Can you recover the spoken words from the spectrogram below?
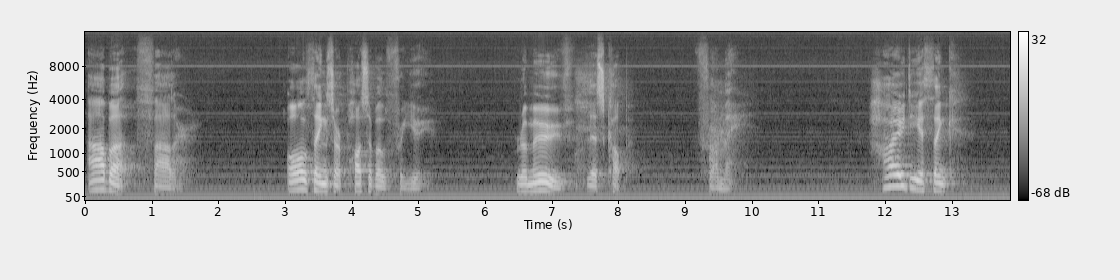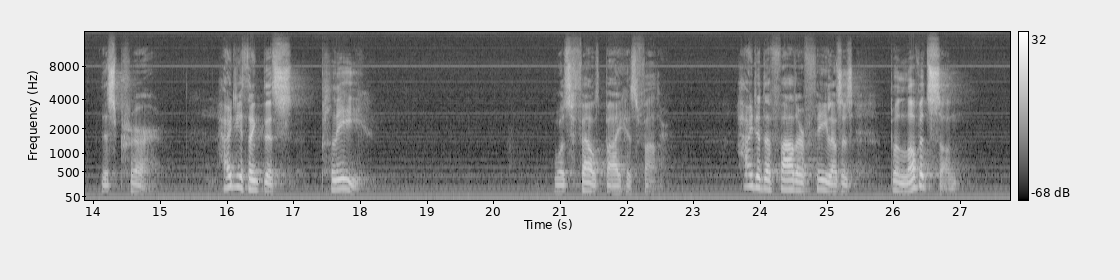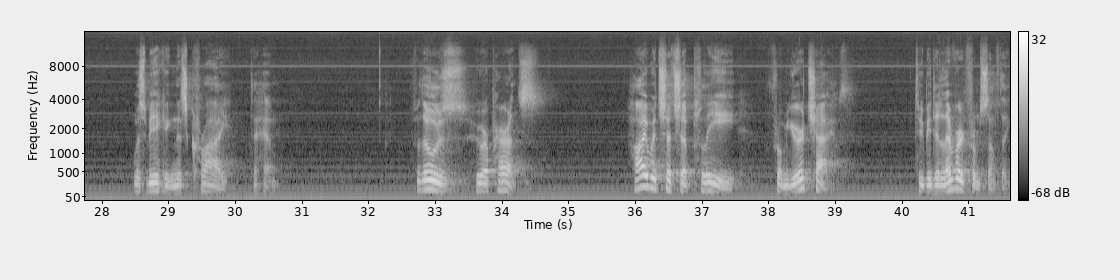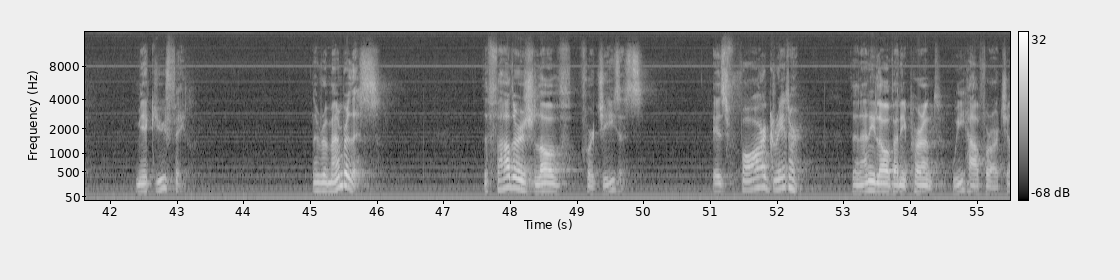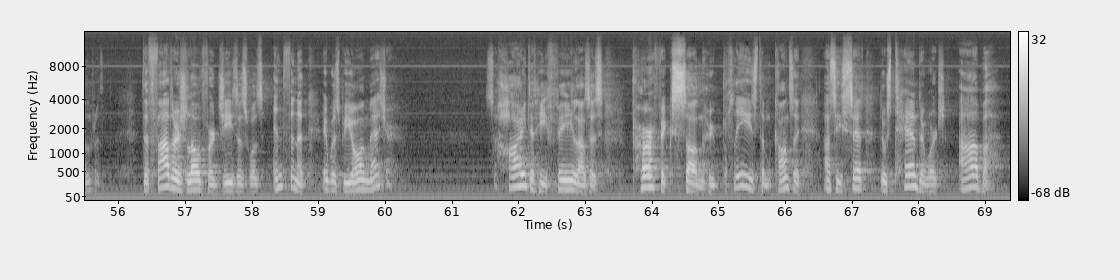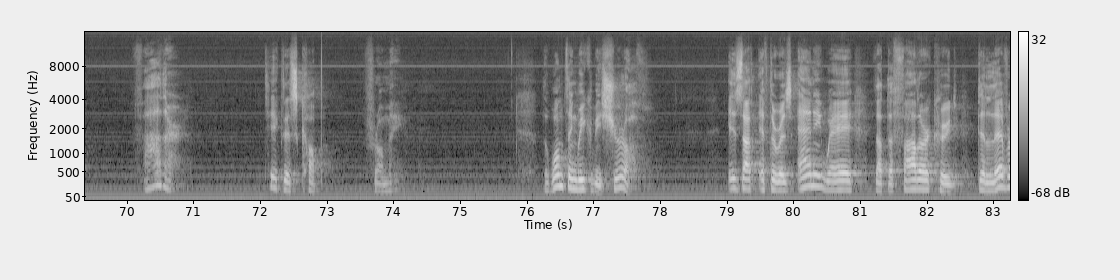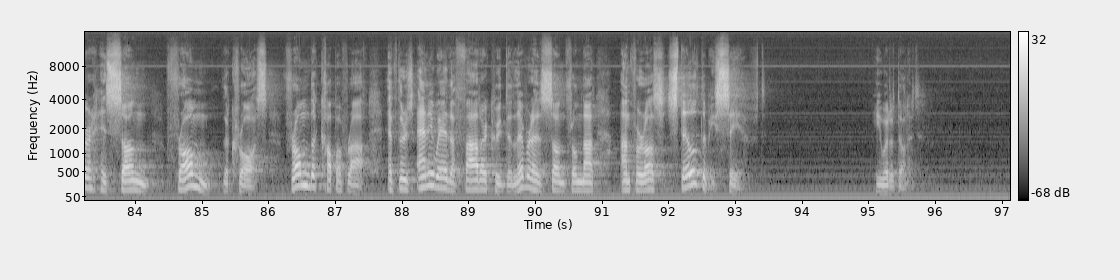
Abba, Father, all things are possible for you. Remove this cup from me. How do you think this prayer, how do you think this plea was felt by his father? How did the father feel as his beloved son was making this cry to him? For those who are parents, how would such a plea from your child to be delivered from something make you feel? Now remember this the Father's love for Jesus is far greater than any love any parent we have for our children. The Father's love for Jesus was infinite, it was beyond measure. So, how did he feel as his perfect son who pleased him constantly as he said those tender words, Abba, Father, take this cup from me? The one thing we can be sure of is that if there is any way that the Father could deliver his Son from the cross, from the cup of wrath, if there's any way the Father could deliver his Son from that and for us still to be saved, he would have done it.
